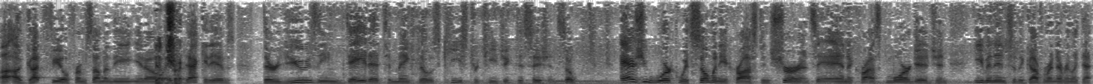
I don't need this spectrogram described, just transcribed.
uh, a gut feel from some of the you know executives. Right. They're using data to make those key strategic decisions. So, as you work with so many across insurance and across mortgage and even into the government and everything like that.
